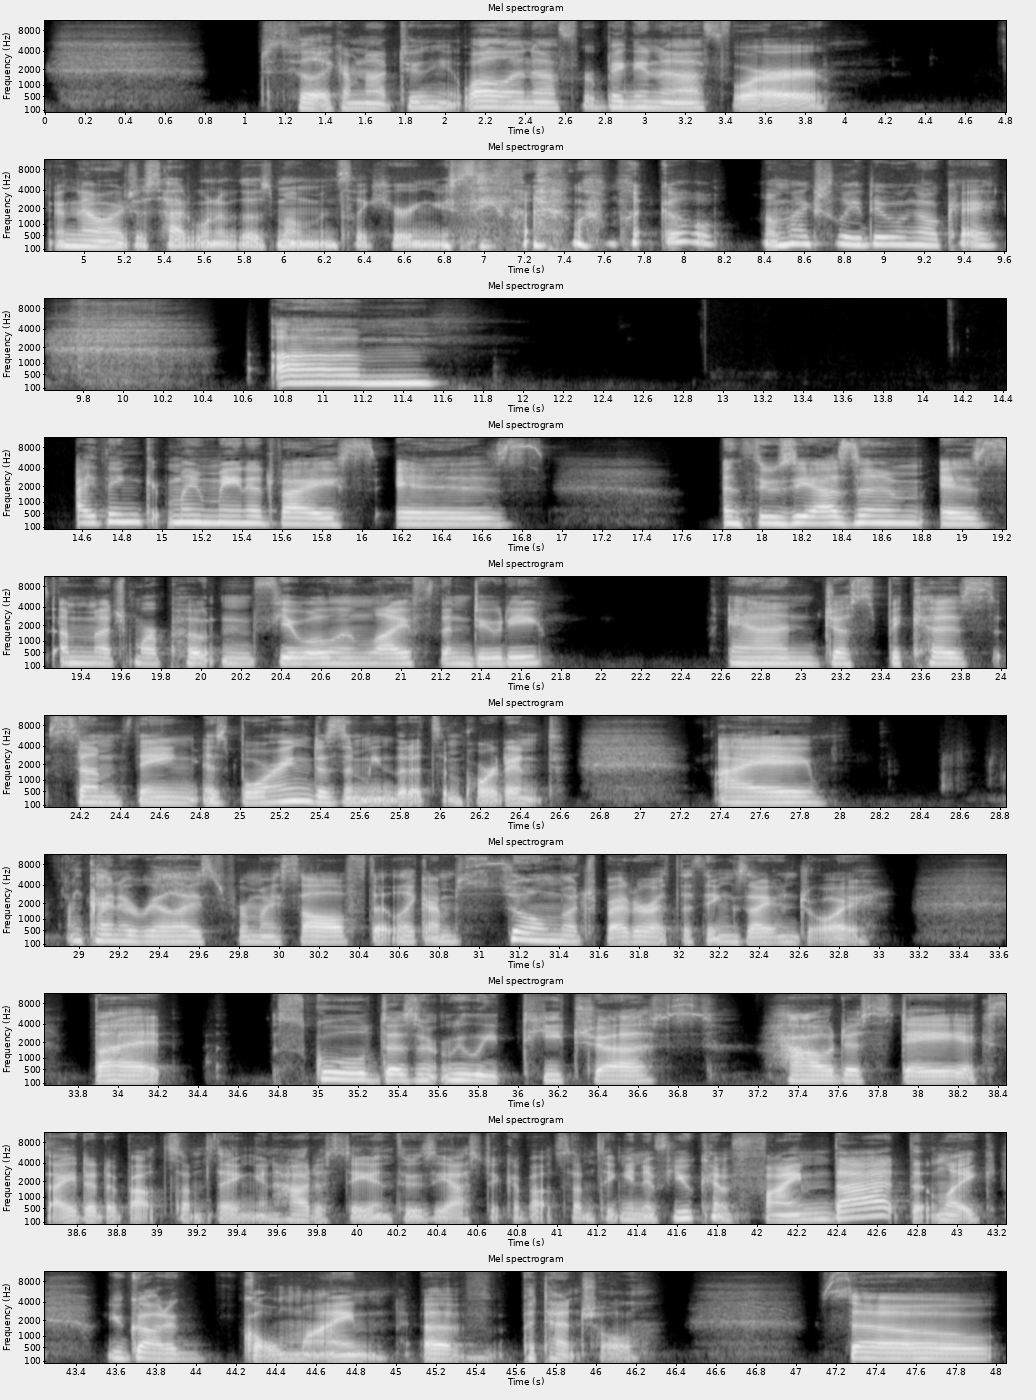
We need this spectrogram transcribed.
just feel like I'm not doing it well enough or big enough, or, and now I just had one of those moments like hearing you say that I'm like, oh, I'm actually doing okay. Um, I think my main advice is enthusiasm is a much more potent fuel in life than duty. And just because something is boring doesn't mean that it's important. I kind of realized for myself that like I'm so much better at the things I enjoy. But school doesn't really teach us how to stay excited about something and how to stay enthusiastic about something. And if you can find that, then like you got a gold mine of potential. So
